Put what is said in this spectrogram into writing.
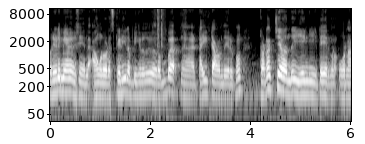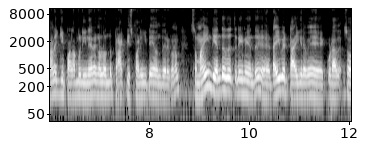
ஒரு எளிமையான விஷயம் இல்லை. அவங்களோட ஸ்கெடியூல் அப்படிங்கிறது ரொம்ப டைட்டாக வந்து இருக்கும். தொடர்ச்சியாக வந்து இயங்கிக்கிட்டே இருக்கணும். ஒரு நாளைக்கு பல மணி நேரங்கள் வந்து ப்ராக்டிஸ் பண்ணிக்கிட்டே வந்து இருக்கணும். ஸோ மைண்ட் எந்த விதத்துலையுமே வந்து டைவெர்ட் ஆகிடவே கூடாது. ஸோ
